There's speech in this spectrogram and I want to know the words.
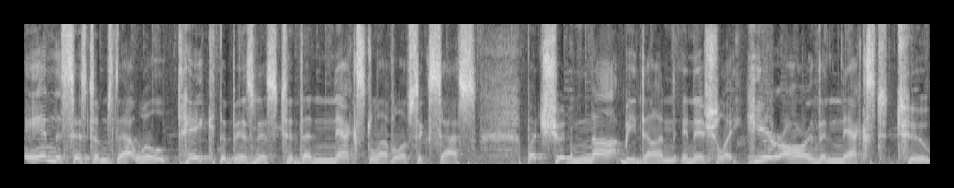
and the systems that will take the business to the next level of success, but should not be done initially. Here are the next two.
